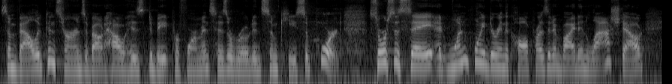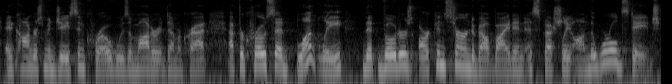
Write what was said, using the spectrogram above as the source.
some valid concerns about how his debate performance has eroded some key support. Sources say at one point during the call, President Biden lashed out at Congressman Jason Crow, who is a moderate Democrat, after Crow said bluntly that voters are concerned about Biden, especially on the world stage.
